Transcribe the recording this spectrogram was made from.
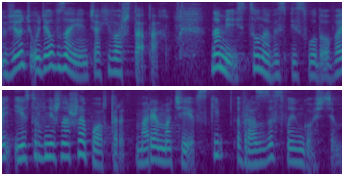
wziąć udział w zajęciach i warsztatach. Na miejscu na Wyspie Słodowej jest również nasz reporter Marian Maciejewski wraz ze swoim gościem.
